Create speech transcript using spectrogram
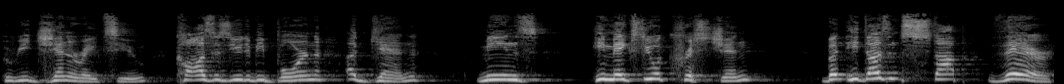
who regenerates you, causes you to be born again, means He makes you a Christian, but He doesn't stop there,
